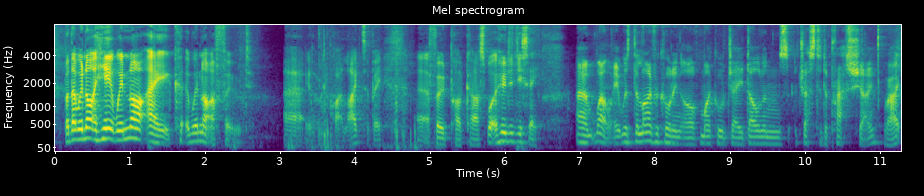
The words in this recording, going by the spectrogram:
but then we're not here. We're not a we're not a food. Uh, you know, quite like to be uh, a food podcast. What? Who did you see? Um, well, it was the live recording of Michael J. Dolan's Dress to Depress show. Right.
